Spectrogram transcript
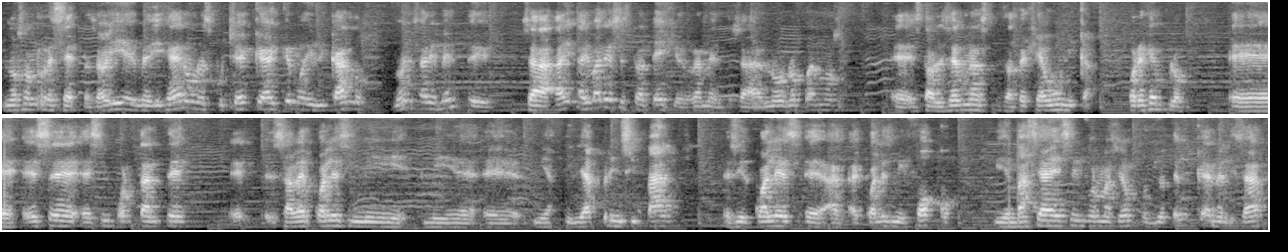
no son recetas. Oye, me dijeron, escuché que hay que modificarlo. No necesariamente. Sea, hay, hay varias estrategias realmente, o sea, no, no podemos eh, establecer una estrategia única. Por ejemplo, eh, es, es, importante saber cuál es mi, mi, mi, actividad principal, es decir, cuál es, cuál es mi foco. Y en base a esa información, pues yo tengo que analizar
